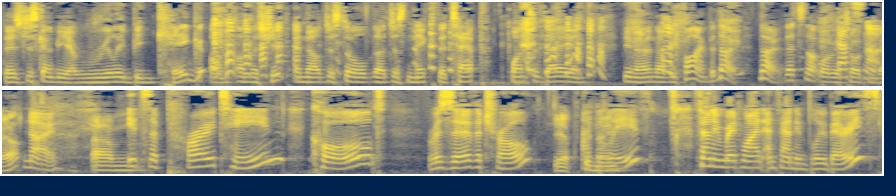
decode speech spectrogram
there's just going to be a really big keg on, on the ship, and they'll just all they'll just nick the tap once a day, and you know, and they'll be fine. But no, no, that's not what we're That's talking not, about. no. Um, it's a protein called resveratrol, Yep, I name. believe. Found in red wine and found in blueberries.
